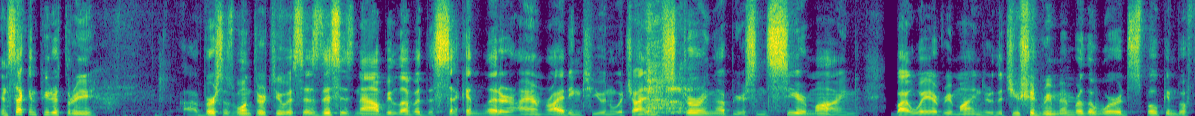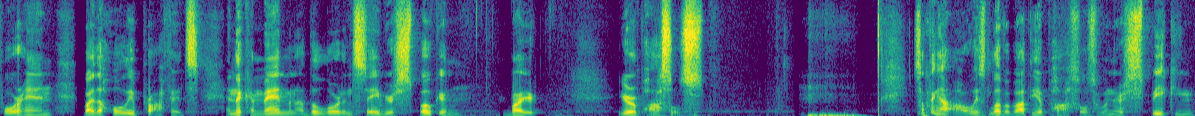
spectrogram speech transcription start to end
In 2 Peter 3, uh, verses 1 through 2, it says, This is now, beloved, the second letter I am writing to you, in which I am stirring up your sincere mind by way of reminder, that you should remember the words spoken beforehand by the holy prophets, and the commandment of the Lord and Savior spoken by your apostles. Something I always love about the apostles when they're speaking,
